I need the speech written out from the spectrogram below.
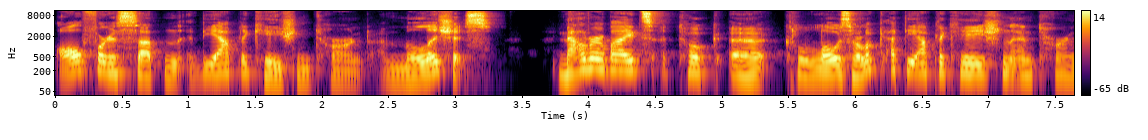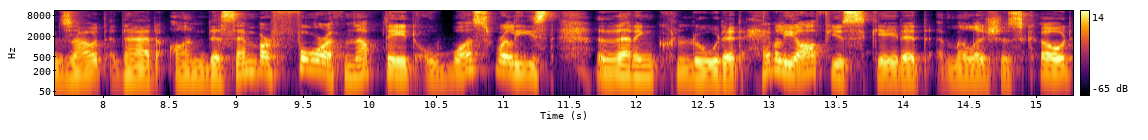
all for a sudden the application turned malicious. Malwarebytes took a closer look at the application and turns out that on December 4th, an update was released that included heavily obfuscated malicious code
